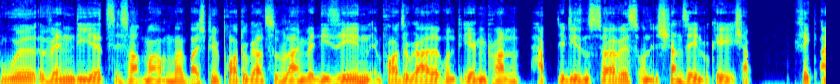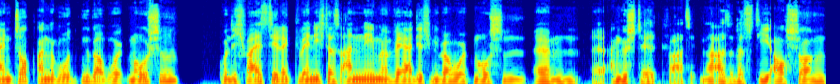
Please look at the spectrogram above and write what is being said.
cool, wenn die jetzt, ich sag mal, um beim Beispiel Portugal zu bleiben, wenn die sehen in Portugal und irgendwann habt ihr diesen Service und ich kann sehen, okay, ich habe krieg ein Jobangebot über Workmotion und ich weiß direkt, wenn ich das annehme, werde ich über Workmotion ähm, äh, angestellt quasi. Ne? Also dass die auch schon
